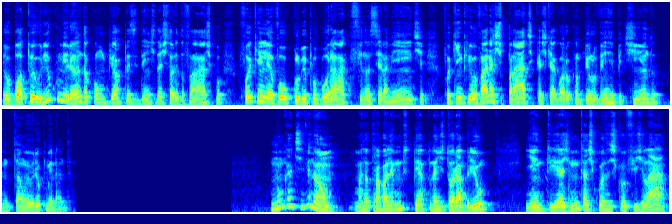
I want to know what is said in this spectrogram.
eu boto o Eurico Miranda como o pior presidente da história do Vasco. Foi quem levou o clube pro buraco financeiramente. Foi quem criou várias práticas que agora o Campelo vem repetindo. Então, Eurico Miranda. Nunca tive, não. Mas eu trabalhei muito tempo na editora Abril. E entre as muitas coisas que eu fiz lá,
